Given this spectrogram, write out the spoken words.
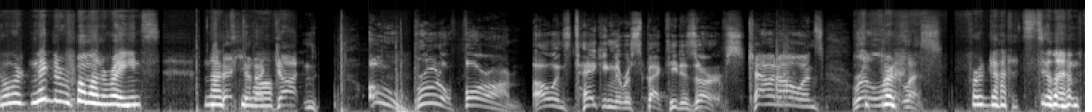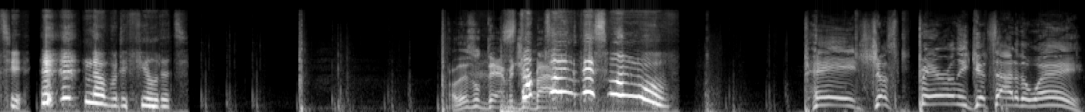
Or maybe Roman Reigns knocked Kick to him the off. gut and oh, brutal forearm. Owens taking the respect he deserves. Kevin Owens, relentless. Forgot it's still empty. Nobody filled it. Oh, this will damage your back. Stop this one move! Paige just barely gets out of the way.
